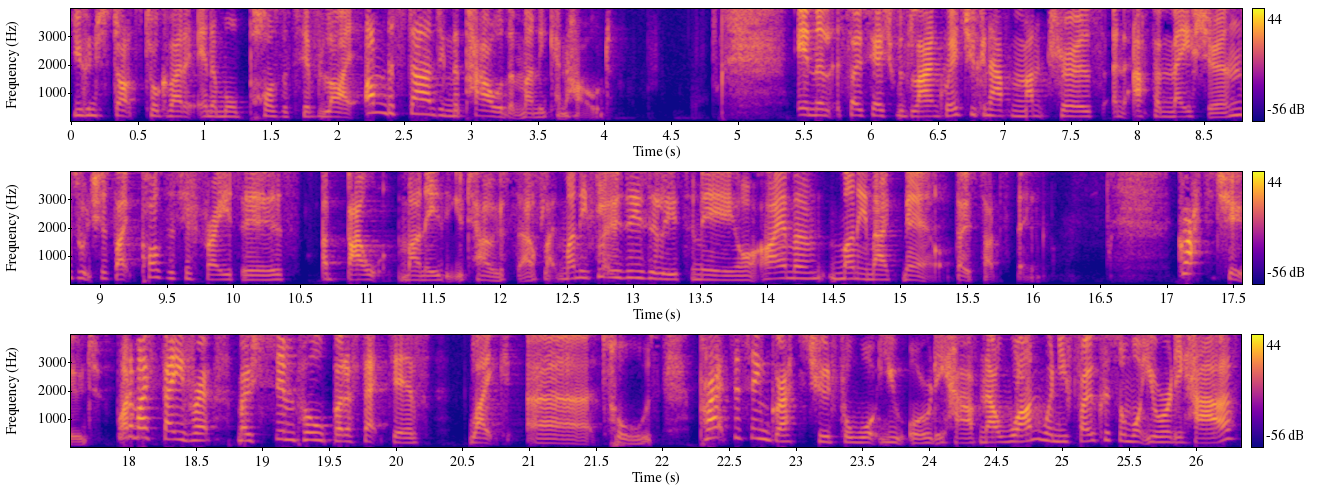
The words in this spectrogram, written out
You can just start to talk about it in a more positive light. Understand understanding the power that money can hold. In association with language, you can have mantras and affirmations, which is like positive phrases about money that you tell yourself, like money flows easily to me, or I am a money magnet, those types of things. Gratitude, one of my favorite, most simple but effective like uh, tools. Practicing gratitude for what you already have. Now, one, when you focus on what you already have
